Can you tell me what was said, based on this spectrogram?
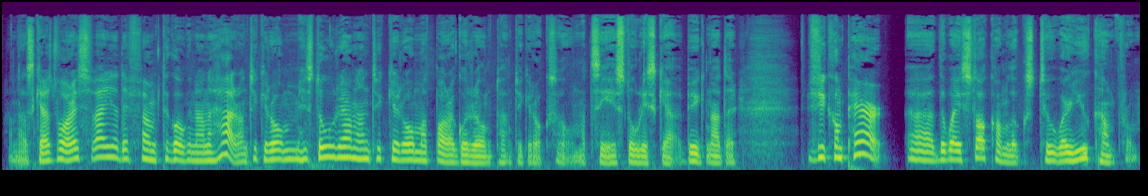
Han älskar att vara i Sverige, det är femte gången han är här. Han tycker om historien, han tycker om att bara gå runt, han tycker också om att se historiska byggnader. If you compare uh, the way Stockholm looks to where you come from.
